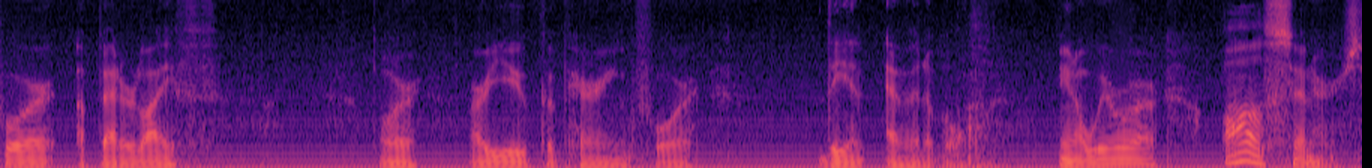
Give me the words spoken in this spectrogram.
for a better life, or are you preparing for the inevitable? You know, we were all sinners.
